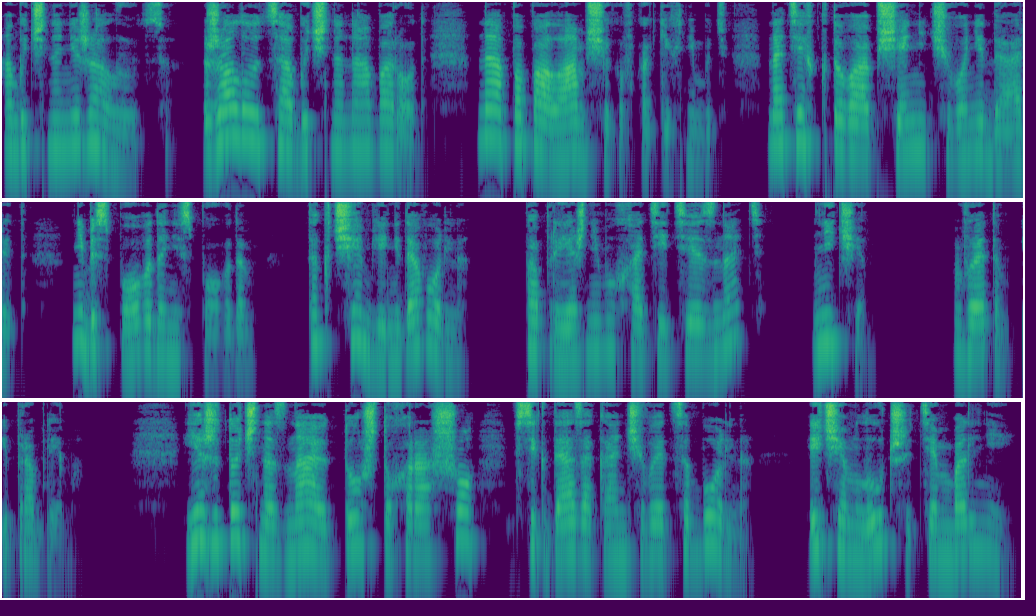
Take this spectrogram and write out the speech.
обычно не жалуются. Жалуются обычно наоборот, на пополамщиков каких-нибудь, на тех, кто вообще ничего не дарит, ни без повода, ни с поводом. Так чем я недовольна? По-прежнему хотите знать? Ничем. В этом и проблема. Я же точно знаю то, что хорошо всегда заканчивается больно, и чем лучше, тем больней.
